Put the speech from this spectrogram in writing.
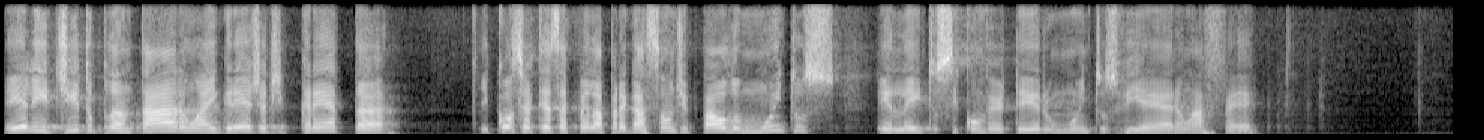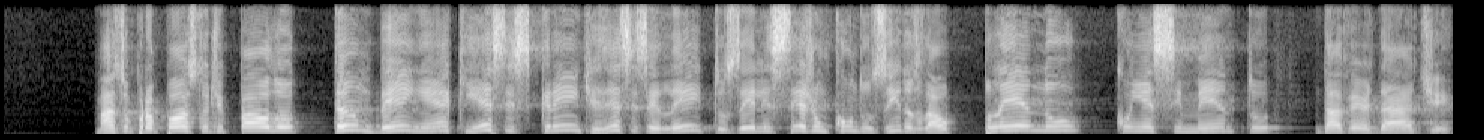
Ele e Tito plantaram a igreja de Creta, e com certeza pela pregação de Paulo, muitos eleitos se converteram, muitos vieram à fé. Mas o propósito de Paulo também é que esses crentes, esses eleitos, eles sejam conduzidos ao pleno conhecimento da verdade.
